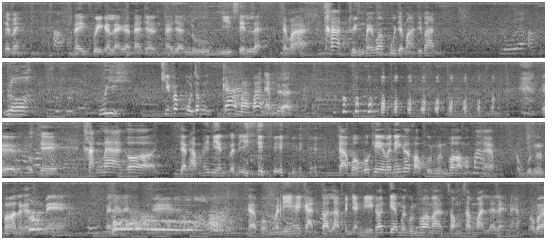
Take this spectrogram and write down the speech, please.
ใช่ไหม ค่ะ ได้คุยกันแล้วก็น่าจะน่าจะรู้มีเซนส์แหละ แต่ว่าคาดถึงไหมว่ากูจะมาที่บ้านรู้เลยค่ะ โลหุ้ยคิดว่ากูต้องกล้ามาบ้านแอมด้วยเหรอ เออโอเค ครั้งหน้าก็จะทำให้เนียนกว่านี้ ครับผมโอเค วันนี้ก็ขอบคุณคุณพ่อมากๆครับขอบคุณคุณพ่อแล้วก็คุณแม่ไม่ได้เลยเออครับผมวันนี้ให้การต้อนรับเป็นอย่างดีก็เตรียมกับคุณพ่อมาสองสามวันแล้วแหละนะครับเพราะว่า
